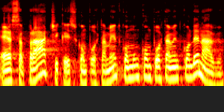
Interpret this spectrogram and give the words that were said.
essa prática, esse comportamento, como um comportamento condenável.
